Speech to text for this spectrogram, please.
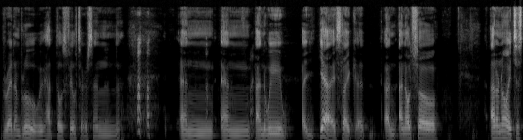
red and blue. We had those filters, and and and and we, uh, yeah, it's like, uh, and and also, I don't know, it just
